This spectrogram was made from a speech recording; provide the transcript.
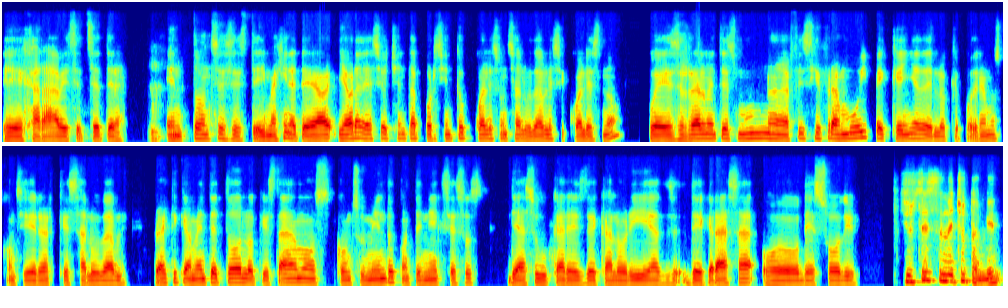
eh, jarabes, etcétera. Entonces, este, imagínate, y ahora de ese 80%, ¿cuáles son saludables y cuáles no? Pues realmente es una cifra muy pequeña de lo que podríamos considerar que es saludable. Prácticamente todo lo que estábamos consumiendo contenía excesos de azúcares, de calorías, de grasa o de sodio. Si ustedes han hecho también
